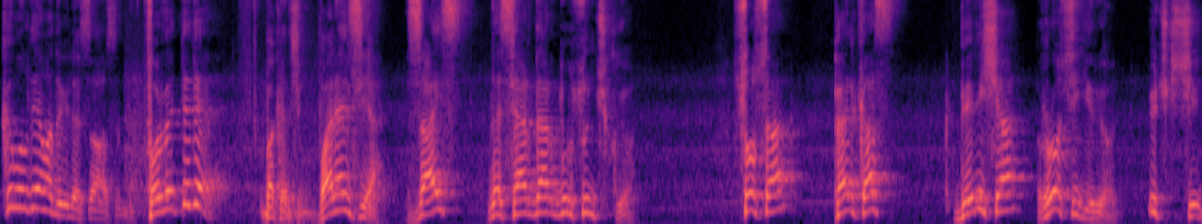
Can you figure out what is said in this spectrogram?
kımıldayamadı bile sahasında. Forvet'te de bakın şimdi Valencia, Zeiss ve Serdar Dursun çıkıyor. Sosa, Pelkas, Berisha, Rossi giriyor. 3 kişi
